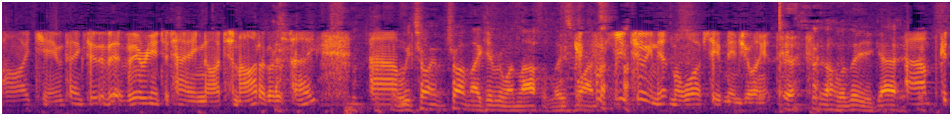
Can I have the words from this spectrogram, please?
Hi, Jim. Thanks. A very entertaining night tonight, I've got to say. Um, we try, try and make everyone laugh at least once. You're doing that, and my wife's even enjoying it. oh, well, there you go. Um, can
